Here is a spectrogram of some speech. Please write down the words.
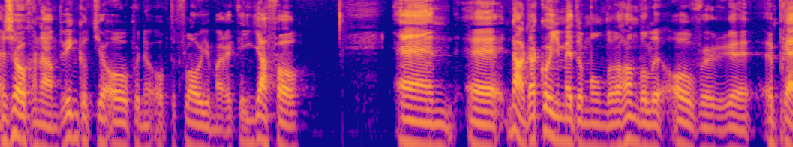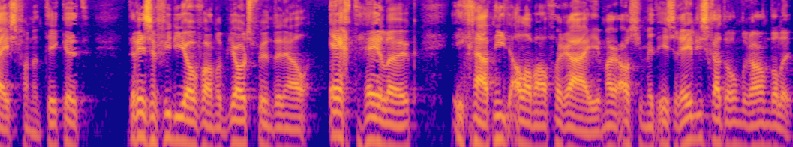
een zogenaamd winkeltje openen op de Vlooienmarkt in Jaffo. En nou, daar kon je met hem onderhandelen over een prijs van een ticket. Er is een video van op joods.nl, echt heel leuk. Ik ga het niet allemaal verraaien, maar als je met Israëli's gaat onderhandelen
